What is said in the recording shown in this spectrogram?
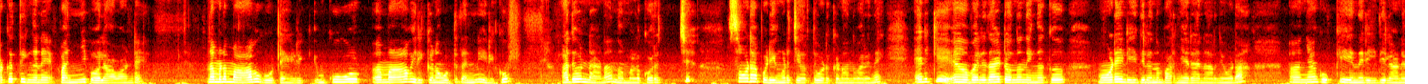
അകത്തിങ്ങനെ പഞ്ഞി പോലെ ആവാണ്ട് നമ്മുടെ മാവ് കൂട്ടേ ഇരിക്കും കൂ മാവിരിക്കണ കൂട്ട് തന്നെ ഇരിക്കും. അതുകൊണ്ടാണ് നമ്മൾ കുറച്ച് സോഡാപ്പൊടിയും കൂടെ ചേർത്ത് കൊടുക്കണമെന്ന് പറയുന്നത്. എനിക്ക് വലുതായിട്ടൊന്നും നിങ്ങൾക്ക് മോഡേൺ രീതിയിലൊന്നും പറഞ്ഞു തരാൻ അറിഞ്ഞുകൂടാ. ഞാൻ കുക്ക് ചെയ്യുന്ന രീതിയിലാണ്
